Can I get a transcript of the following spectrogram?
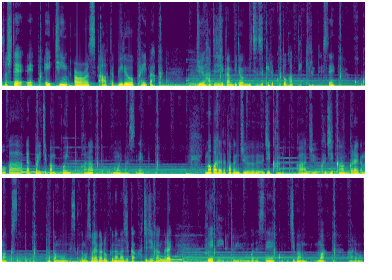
そして18 hours of the video playback。18時間ビデオを見続けることができるんですね。ここがやっぱり一番ポイントかなと思いますね。今までは多分10時間とか19時間ぐらいがマックスだとったと思うんですけども、それが6、7時間、8時間ぐらい増えているというのがですね、こう一番、まあ、あの、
